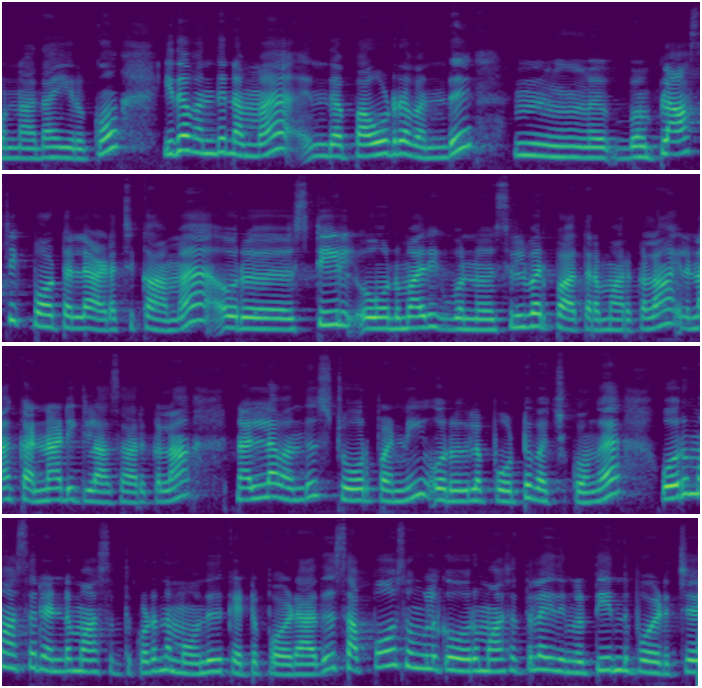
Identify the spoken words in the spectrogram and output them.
ஒன்றா தான் இருக்கும். இதை வந்து நம்ம இந்த பவுடரை வந்து பிளாஸ்டிக் பாட்டிலில் அடைச்சிக்காமல் ஒரு ஸ்டீல் ஒரு மாதிரி ஒன்று சில்வர் பாத்திரமாக இருக்கலாம். இல்லைனா கண்ணாடி கிளாஸாக இருக்கலாம். நல்லா வந்து ஸ்டோர் பண்ணி ஒரு இதில் போட்டு வச்சுக்கோங்க. ஒரு மாதம் ரெண்டு மாதத்துக்கு கூட நம்ம வந்து இது கெட்டு போயிடாது. சப்போஸ் உங்களுக்கு ஒரு மாதம் மாதத்தில் இது தீர்ந்து போயிடுச்சு.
